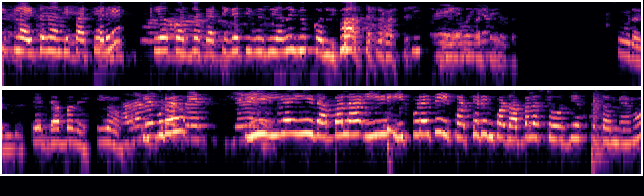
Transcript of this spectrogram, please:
ఇట్లా అవుతుందండి పచ్చడి. ఇక కొంచెం గట్టి గట్టిగా ఉంది కదా ఇక కొన్ని వాటర్ పడతాయి. చూడండి. డబ్బది ఇగో ఇప్పుడు ఈ ఇక ఈ డబ్బాల ఈ ఇప్పుడైతే ఈ పచ్చడి ఇంకో డబ్బాలో స్టోర్ చేసుకుంటాం మేము.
